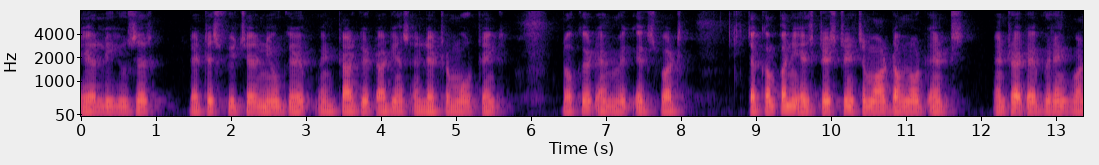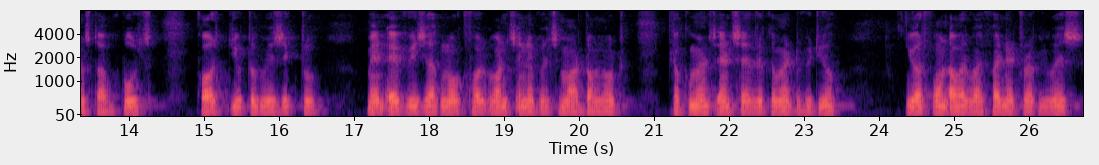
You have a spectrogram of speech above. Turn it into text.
early user latest feature new grab in target audience and later more. Rank locate and make expert. The company is testing smart download and Android app bring one-stop tools for YouTube Music to main app Visa Note for once enable smart download documents and save recommended video. Your phone, our Wi-Fi network, US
